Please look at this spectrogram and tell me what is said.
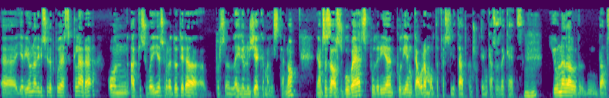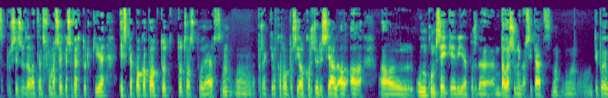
eh, hi havia una divisió de poders clara on el que s'obeïa sobretot era pues, la ideologia camalista, no? Llavors els governs podrien, podien caure amb molta facilitat quan sortien casos d'aquests. Mm -hmm. I un del, dels processos de la transformació que ha sofert Turquia és que a poc a poc tot, tots els poders, mm, doncs aquí el cos de la policia, el cos judicial, el, el, el, un consell que hi havia doncs, de, de les universitats, mm, un, tipus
